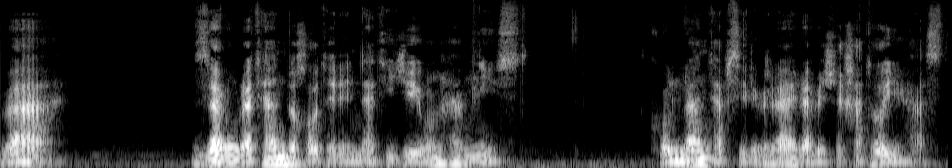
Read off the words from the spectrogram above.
و ضرورتا به خاطر نتیجه اون هم نیست. کلا تفسیر به رأی روش خطایی هست.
